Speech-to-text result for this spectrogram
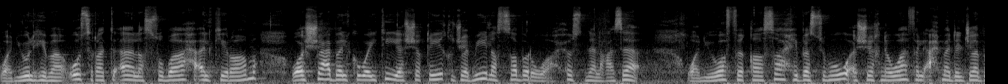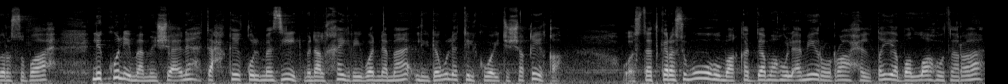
وأن يلهم أسرة آل الصباح الكرام والشعب الكويتي الشقيق جميل الصبر وحسن العزاء وأن يوفق صاحب السمو الشيخ نواف الأحمد الجابر الصباح لكل ما من شأنه تحقيق المزيد من الخير والنماء لدولة الكويت الشقيقة. واستذكر سموه ما قدمه الأمير الراحل طيب الله ثراه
